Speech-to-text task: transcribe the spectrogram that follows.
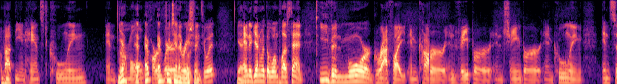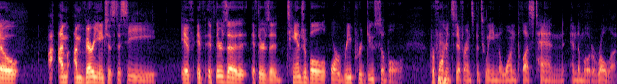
about the enhanced cooling and Mm-hmm. Yeah, thermal e- ev- every hardware generation. that goes into it. Yeah. And again with the OnePlus 10, even more graphite and copper and vapor and chamber and cooling. And so I, I'm I'm very anxious to see if if if there's a if there's a tangible or reproducible performance mm-hmm. difference between the OnePlus 10 and the Motorola.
